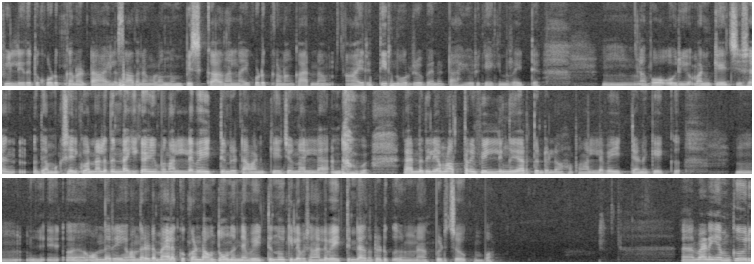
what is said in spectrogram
ഫില്ല് ചെയ്തിട്ട് കൊടുക്കണം കേട്ടോ അതിലെ സാധനങ്ങളൊന്നും പിശുക്കാതെ നന്നായി കൊടുക്കണം. കാരണം ആയിരത്തി ഇരുന്നൂറ് രൂപയാണ് കേട്ടോ ഈ ഒരു കേക്കിന് റേറ്റ് അപ്പോൾ ഒരു വൺ കെ ജി പക്ഷേ ഇത് നമുക്ക് ശരിക്കും പറഞ്ഞാൽ ഇത് ഉണ്ടാക്കി കഴിയുമ്പോൾ നല്ല വെയിറ്റ് ഉണ്ട് കേട്ടോ വൺ കെ ജി ഒന്നും അല്ല ഉണ്ടാവുക. കാരണം ഇതിൽ നമ്മൾ അത്രയും ഫില്ലിങ് ചേർത്തിട്ടുണ്ടല്ലോ. അപ്പോൾ നല്ല വെയിറ്റാണ് കേക്ക് ഒന്നര ഒന്നരയുടെ മേലക്കൊക്കെ ഉണ്ടാവും തോന്നുന്നു. ഞാൻ വെയിറ്റ് നോക്കിയില്ല പക്ഷെ നല്ല വെയിറ്റ് ഉണ്ടായിരുന്നു കേട്ടോ എടുക്ക ഇങ്ങനെ പിടിച്ച് നോക്കുമ്പോൾ വേണമെങ്കിൽ നമുക്ക് ഒരു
